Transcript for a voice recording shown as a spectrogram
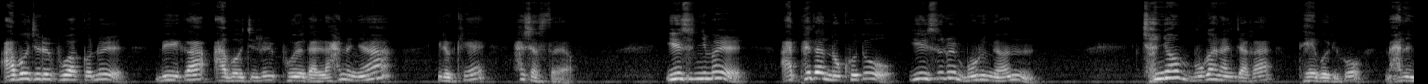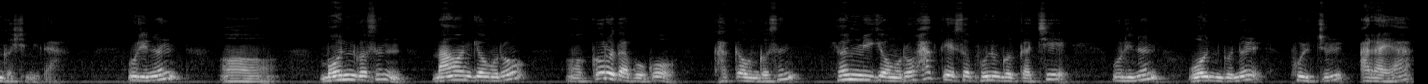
아버지를 보았거늘 네가 아버지를 보여달라 하느냐 이렇게 하셨어요. 예수님을 앞에다 놓고도 예수를 모르면 전혀 무관한 자가 돼버리고 마는 것입니다. 우리는 어, 먼 것은 망원경으로 어, 끌어다 보고 가까운 것은 현미경으로 확대해서 보는 것 같이 우리는 원근을 볼 줄 알아야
